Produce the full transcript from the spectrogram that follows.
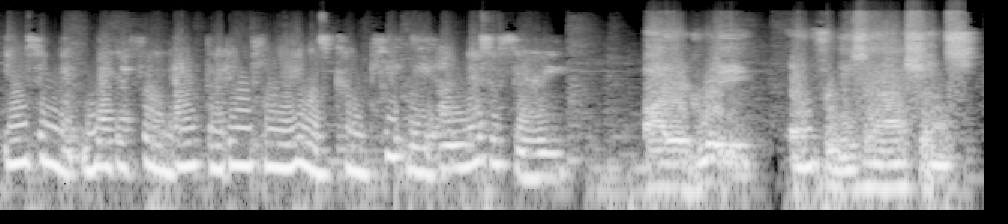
using that megaphone at that employee was completely unnecessary. I agree, and for these actions,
